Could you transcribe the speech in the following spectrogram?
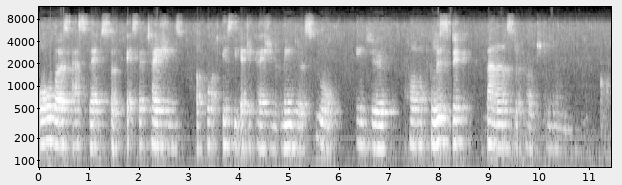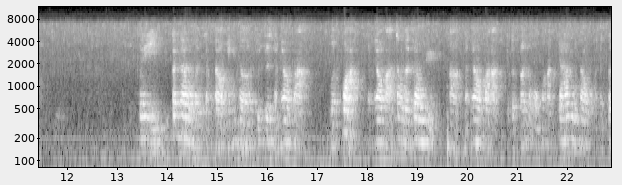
all those aspects of expectations of what is the education at Mingda School into a holistic, balanced approach to learning. 所以刚才我们讲到明德，就是想要把文化， 要把道德教育啊，想要把这个传统文化加入到我们的课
